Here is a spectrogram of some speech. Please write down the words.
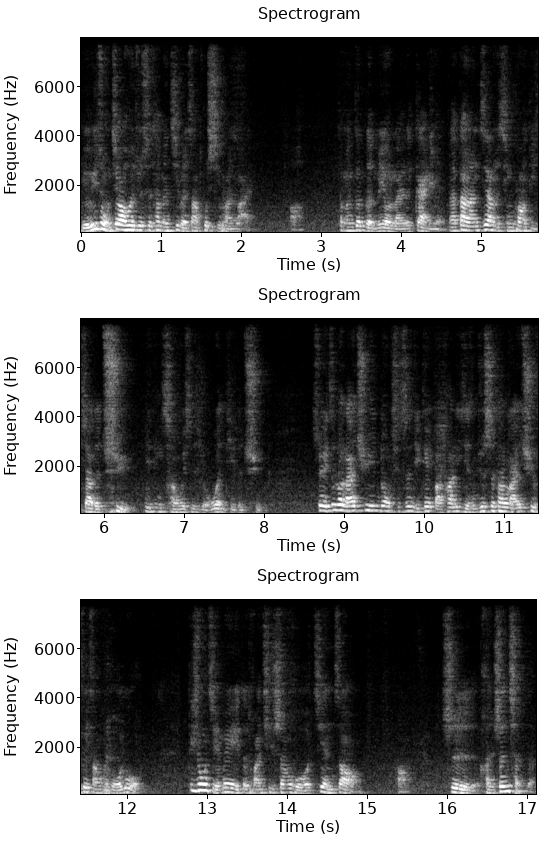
有一种教会就是他们基本上不喜欢来，啊，他们根本没有来的概念。那当然这样的情况底下的去，一定成为是有问题的去。所以这个来去运动，其实你可以把它理解成就是它来去非常活络，弟兄姐妹的团契生活建造啊是很深沉的，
